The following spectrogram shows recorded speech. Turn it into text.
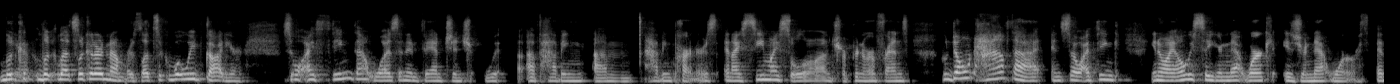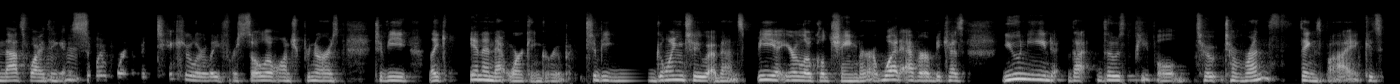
Look, yeah. look, let's look at our numbers. Let's look at what we've got here. So I think that was an advantage of having um, having partners. And I see my solo entrepreneur friends who don't have that. And so I think, you know, I always say your network is your net worth. And that's why I think mm-hmm. it's so important, particularly for solo entrepreneurs, to be like in a networking group, to be going to events, be at your local chamber, whatever, because you need that those people to to run things by because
